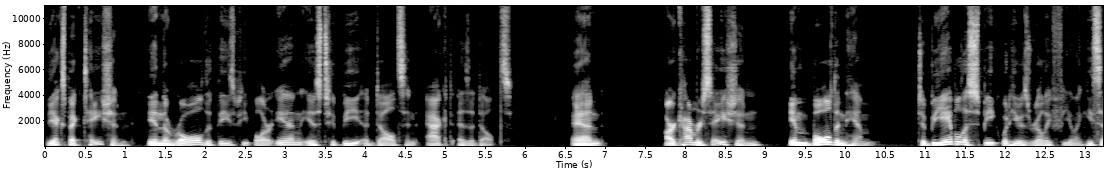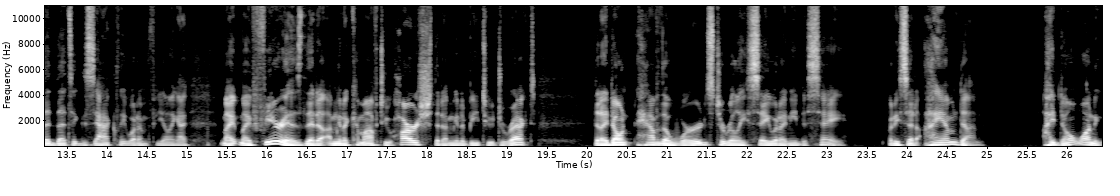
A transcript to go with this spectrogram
The expectation in the role that these people are in is to be adults and act as adults. And our conversation emboldened him to be able to speak what he was really feeling. He said, That's exactly what I'm feeling. I, my, my fear is that I'm going to come off too harsh, that I'm going to be too direct, that I don't have the words to really say what I need to say. But he said, I am done. I don't want to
